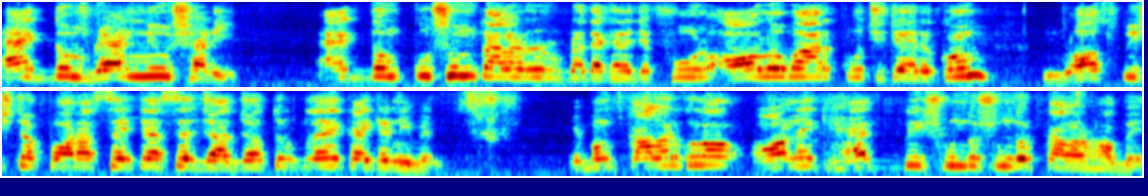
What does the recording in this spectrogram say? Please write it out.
একদম ব্র্যান্ড নিউ শাড়ি। একদম কুসুম কালারের উপরে দেখেন যে ফুল অল ওভার কুচিটা এরকম। ব্লাউজ পিসটা পরা সাইডে আছে, যা যতটুকু লাগে কাইটা নেবেন। এবং কালারগুলো অনেক হ্যাপি সুন্দর সুন্দর কালার হবে।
